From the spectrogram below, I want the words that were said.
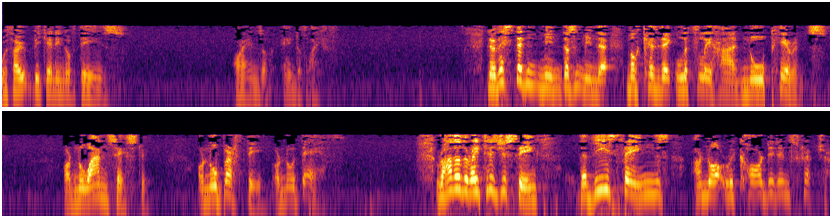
without beginning of days or ends of, end of life. Now, this didn't mean, doesn't mean that Melchizedek literally had no parents, or no ancestry, or no birthday, or no death. Rather, the writer is just saying that these things are not recorded in Scripture.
